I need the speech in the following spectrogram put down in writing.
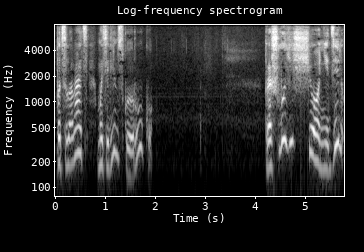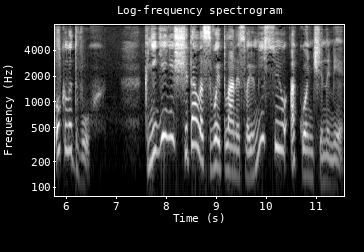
поцеловать материнскую руку. Прошло еще недель около двух. Княгиня считала свой план и свою миссию оконченными.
